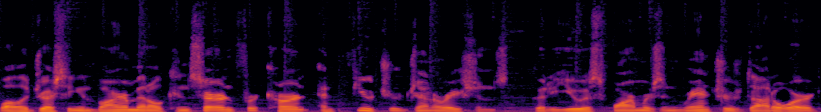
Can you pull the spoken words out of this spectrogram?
while addressing environmental concern for current and future generations. Go to usfarmersandranchers.org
